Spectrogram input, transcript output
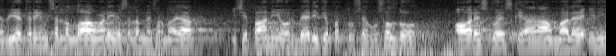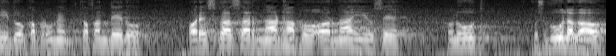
نبی کریم صلی اللہ علیہ وسلم نے فرمایا اسے پانی اور بیری کے پتوں سے غسل دو اور اس کو اس کے آرام والے انہی دو کپڑوں میں کفن دے دو اور اس کا سر نہ ڈھانپو اور نہ ہی اسے حنوت خوشبو لگاؤ۔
